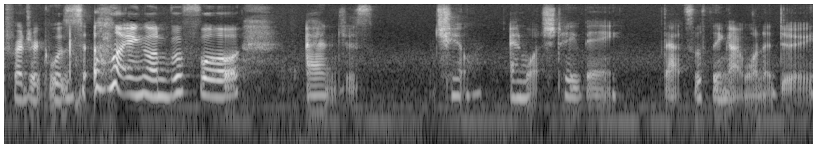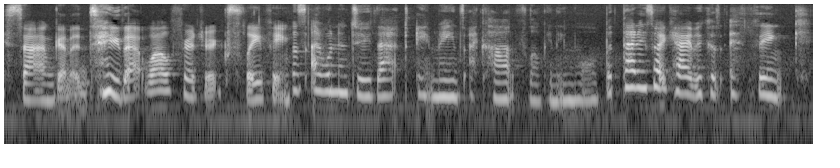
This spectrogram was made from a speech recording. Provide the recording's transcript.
Frederick was laying on before and just chill and watch TV that's the thing I want to do. So I'm going to do that while Frederick's sleeping. Because I want to do that, it means I can't vlog anymore. But that is okay because I think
